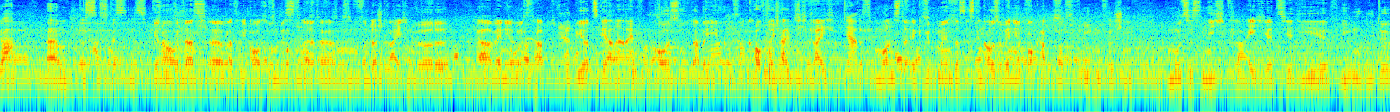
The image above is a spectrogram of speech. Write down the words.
Ja, ähm, das, ist, das ist genau das, äh, was ich auch so ein bisschen ähm, unterstreichen würde. Ja, wenn ihr Lust habt, probiert es gerne einfach aus, sucht, aber ihr, kauft euch halt nicht gleich Ja. das Monster-Equipment. Das ist genauso, wenn ihr Bock habt aufs Fliegenfischen, muss es nicht gleich jetzt hier die Fliegenroute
